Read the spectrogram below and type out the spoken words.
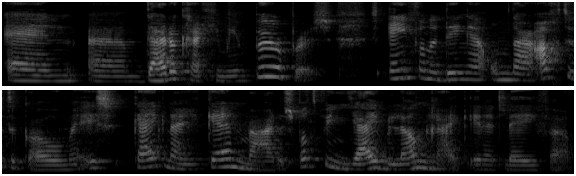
en um, daardoor krijg je meer purpose. Dus een van de dingen om daarachter te komen is kijk naar je kernwaarden. Wat vind jij belangrijk in het leven?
